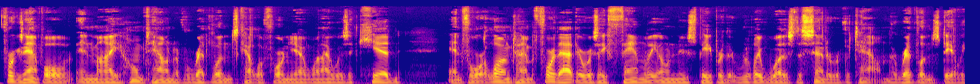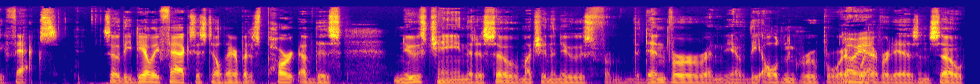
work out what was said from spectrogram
For example in my hometown of redlands california when i was a kid and for a long time before that, there was a family owned newspaper that really was the center of the town, the Redlands Daily Facts. So the Daily Fax is still there, but it's part of this news chain that is so much in the news from the Denver and you know the Alden Group or whatever, oh, yeah. whatever it is, and so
